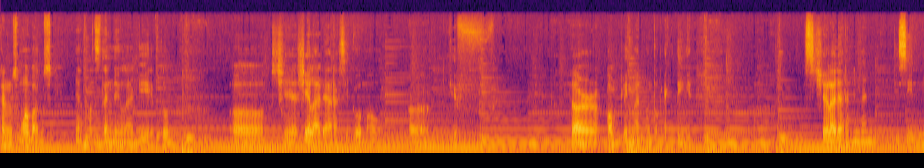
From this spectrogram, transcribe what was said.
kan semua bagus yang outstanding lagi itu uh, Sheila Dara sih gue mau uh, give her compliment untuk actingnya uh, Sheila ini kan di sini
